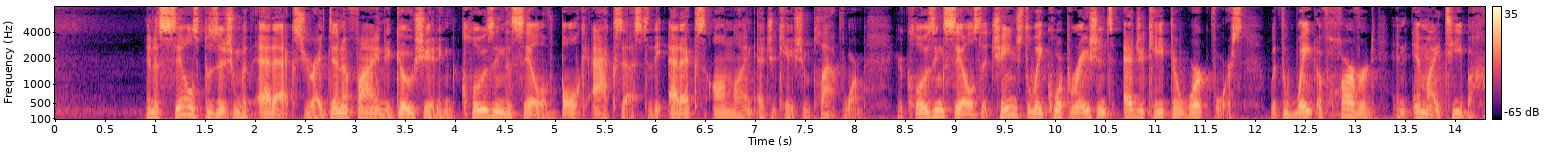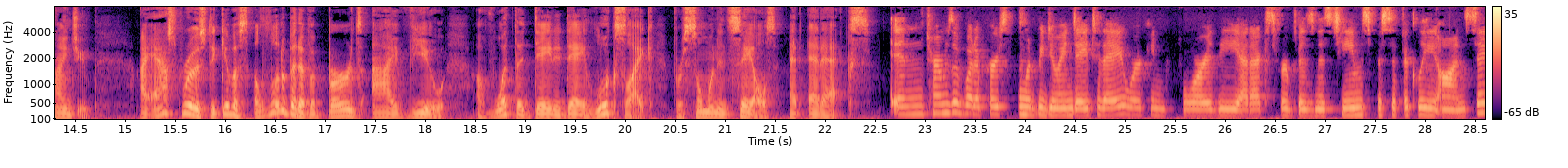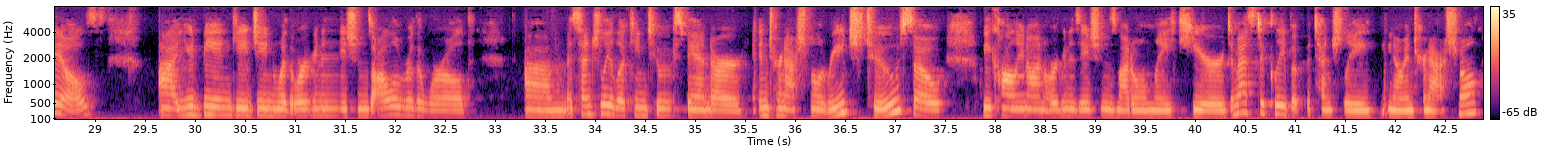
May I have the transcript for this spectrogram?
In a sales position with edX, you're identifying, negotiating, closing the sale of bulk access to the edX online education platform. You're closing sales that change the way corporations educate their workforce with the weight of Harvard and MIT behind you. I asked Rose to give us a little bit of a bird's eye view of what the day to day looks like for someone in sales at edX. In terms of what a person would be doing day to day, working for the edX for Business team, specifically on sales, uh, you'd be engaging with organizations all over the world. Um, essentially looking to expand our international reach too. So, be calling on organizations not only here domestically, but potentially, you know, international.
